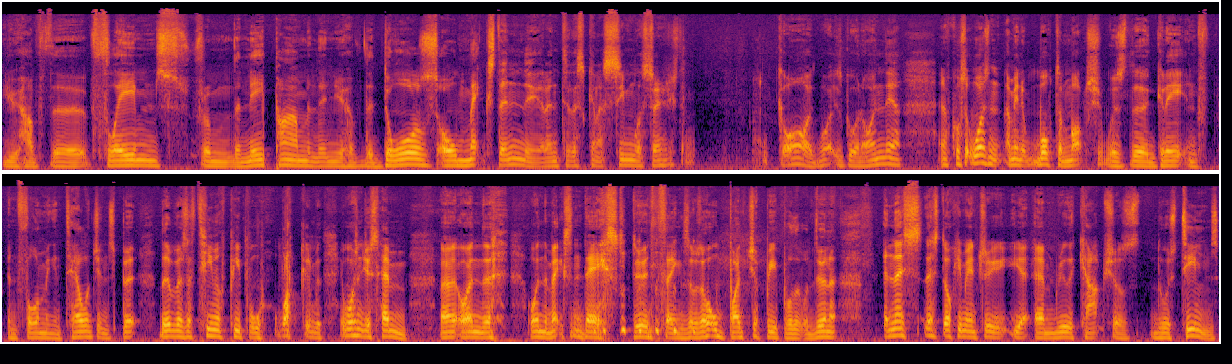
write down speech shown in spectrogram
you have the flames from the napalm, and then you have the doors all mixed in there into this kind of seamless sound. You think, "My God, what is going on there? And of course, it wasn't. I mean, Walter Murch was the great inf- informing intelligence, but there was a team of people working with. It wasn't just him uh, on the on the mixing desk doing things. There was a whole bunch of people that were doing it. And this this documentary yeah, um, really captures those teams.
